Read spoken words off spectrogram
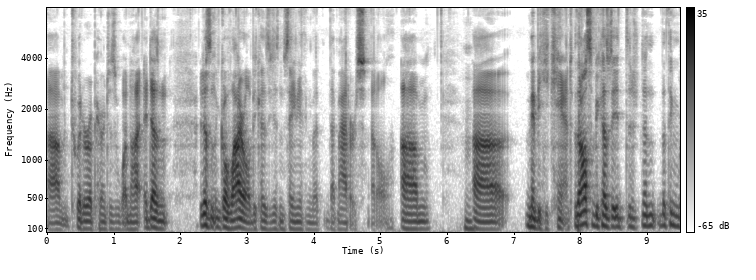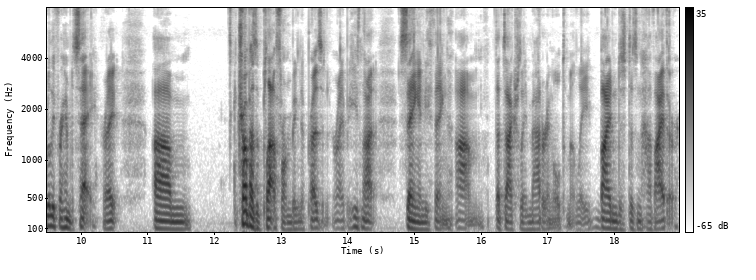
um, Twitter appearances and whatnot, it doesn't it doesn't go viral because he doesn't say anything that, that matters at all. Um, hmm. uh, maybe he can't, but then also because it, there's nothing really for him to say, right? Um, Trump has a platform being the president, right? But he's not saying anything um, that's actually mattering ultimately. Biden just doesn't have either.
